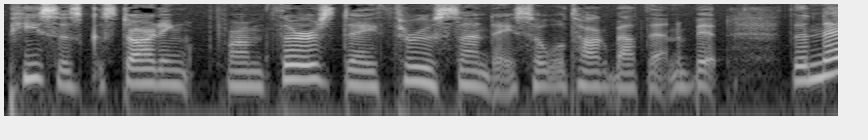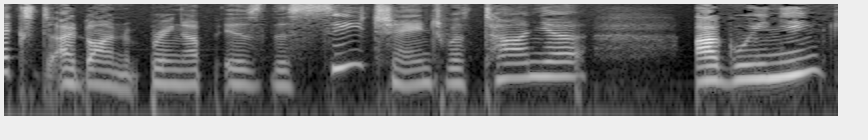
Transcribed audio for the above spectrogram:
pieces starting from Thursday through Sunday. So we'll talk about that in a bit. The next I'd want to bring up is the Sea Change with Tanya Aguiniga.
